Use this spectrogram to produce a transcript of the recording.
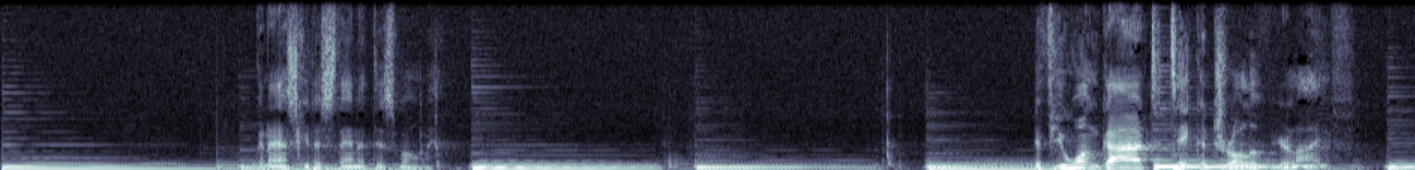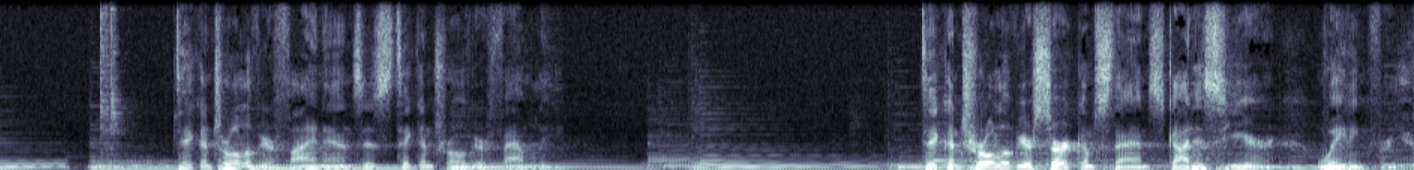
I'm going to ask you to stand at this moment. If you want God to take control of your life, Take control of your finances, take control of your family. Take control of your circumstance. God is here waiting for you.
